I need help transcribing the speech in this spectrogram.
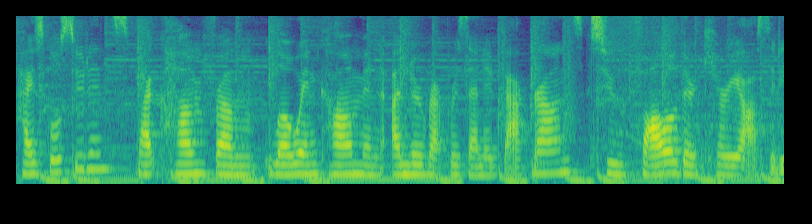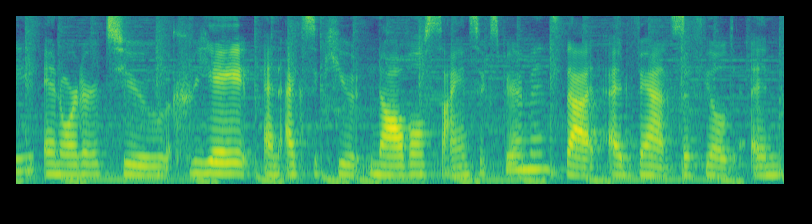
high school students that come from low income and underrepresented backgrounds to follow their curiosity in order to create and execute novel science experiments that advance the field in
